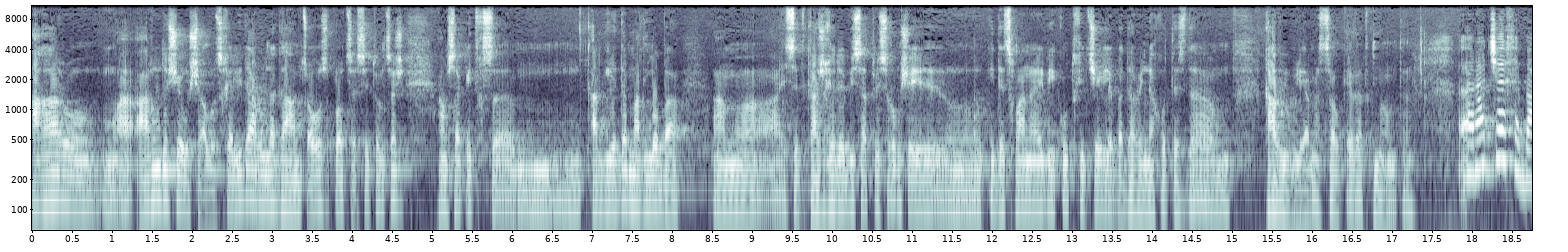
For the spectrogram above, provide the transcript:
აღარ არ უნდა შეუშალოს ხელი და არ უნდა გაამწოვოს პროცესი. თუმცა ამ საკითხს კარგია და მადლობა ამ ესეთ გაჟღერებისათვის რომ კიდე სხვანაირი კუთხით შეიძლება დავინახოთ ეს და გავივლი ამას ცალკე რა თქმა უნდა. რაც შეეხება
